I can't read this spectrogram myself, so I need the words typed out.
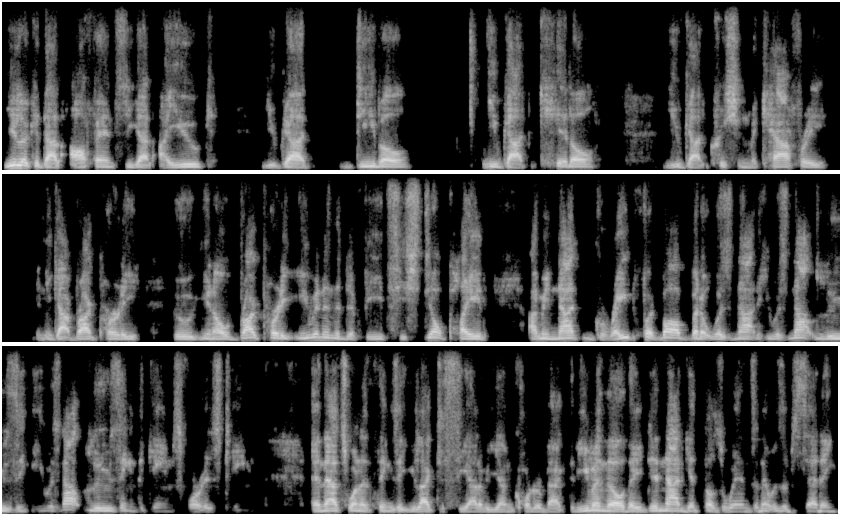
you look at that offense, you got Aiyuk, you got Deebo, you got Kittle, you got Christian McCaffrey, and you got Brock Purdy, who, you know, Brock Purdy, even in the defeats, he still played I mean, not great football, but it was not, he was not losing. He was not losing the games for his team. And that's one of the things that you like to see out of a young quarterback that even though they did not get those wins and it was upsetting,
